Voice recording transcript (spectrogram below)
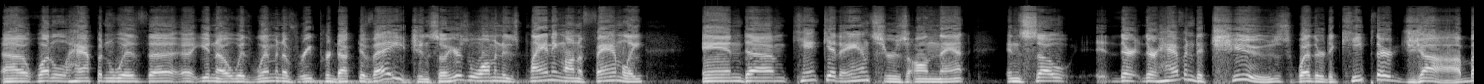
uh, what'll happen with, uh, uh, you know, with women of reproductive age. And so here's a woman who's planning on a family and um, can't get answers on that. And so they're they're having to choose whether to keep their job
